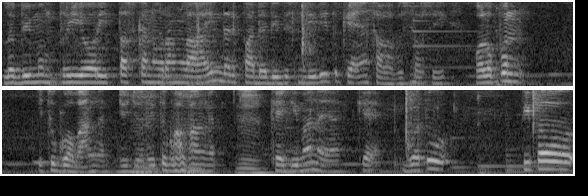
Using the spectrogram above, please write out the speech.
lebih memprioritaskan orang lain daripada diri sendiri itu kayaknya salah besar sih. Walaupun itu gua banget jujur itu gua banget. Iya. kayak gimana ya? Kayak gua tuh people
